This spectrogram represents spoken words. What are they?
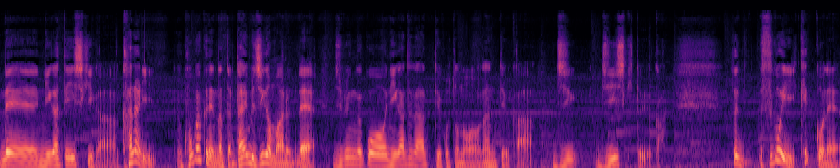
で苦手意識がかなり高学年になったらだいぶ自我もあるんで自分がこう苦手だっていうことの何て言うか自意識というかそれすごい結構ね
